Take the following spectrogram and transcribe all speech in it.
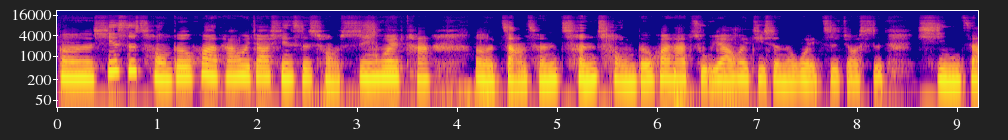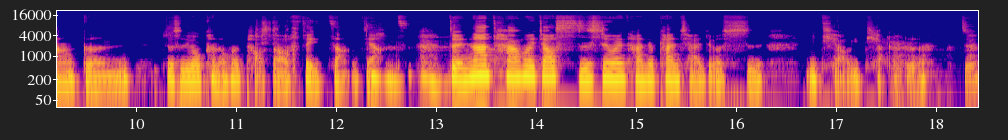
嗯，心丝虫的话，它会叫心丝虫，是因为它呃长成成虫的话，它主要会寄生的位置就是心脏跟。就是有可能会跑到肺脏这样子，对，那它会叫丝，是因为它就看起来就是一条一条的，对。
